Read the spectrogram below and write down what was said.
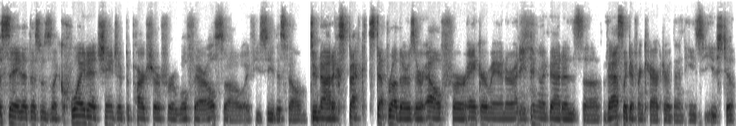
say that this was like quite a change of departure for Will Ferrell. So if you see this film, do not expect Step Brothers or Elf or Anchorman or anything like that as a vastly different character than he's used to.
